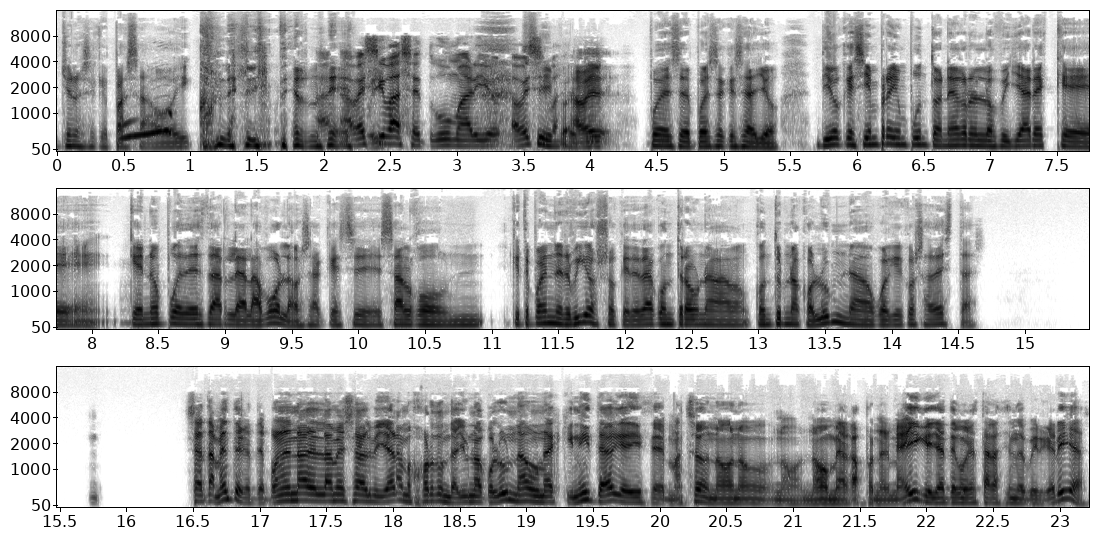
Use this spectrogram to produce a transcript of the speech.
Yo no sé qué pasa hoy con el internet. A, a ver si va a ser tú, Mario. A ver si va a ver, Puede ser, puede ser que sea yo. Digo que siempre hay un punto negro en los billares que, que no puedes darle a la bola. O sea, que es, es algo que te pone nervioso, que te da contra una, contra una columna o cualquier cosa de estas. Exactamente, que te ponen en la mesa del billar, a lo mejor donde hay una columna, una esquinita, que dices, macho, no, no, no, no me hagas ponerme ahí, que ya tengo que estar haciendo virguerías.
